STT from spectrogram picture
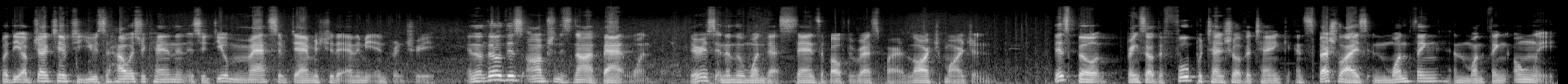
But the objective to use the howitzer cannon is to deal massive damage to the enemy infantry. And although this option is not a bad one, there is another one that stands above the rest by a large margin. This build brings out the full potential of the tank and specializes in one thing and one thing only.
